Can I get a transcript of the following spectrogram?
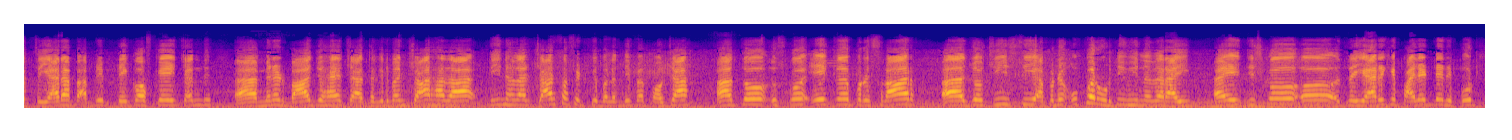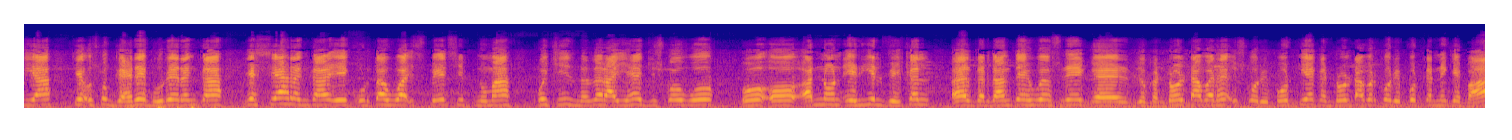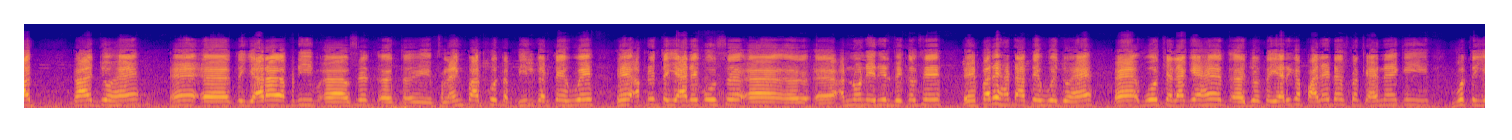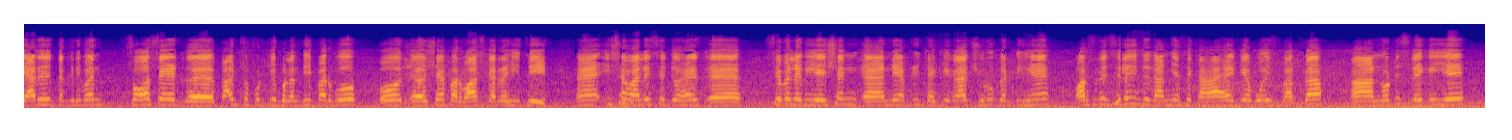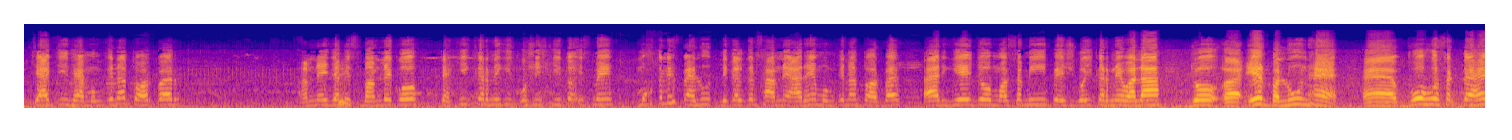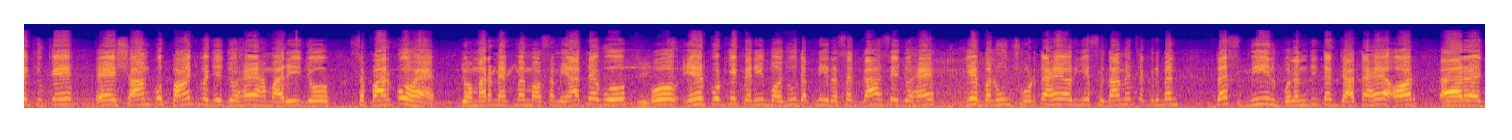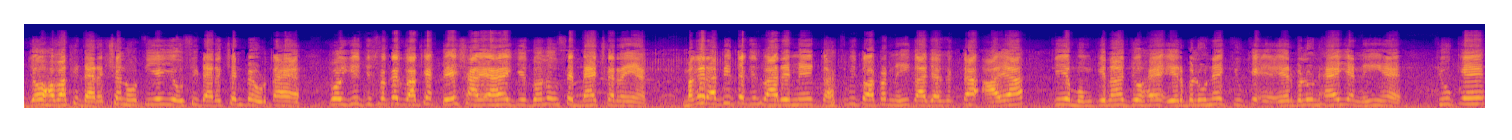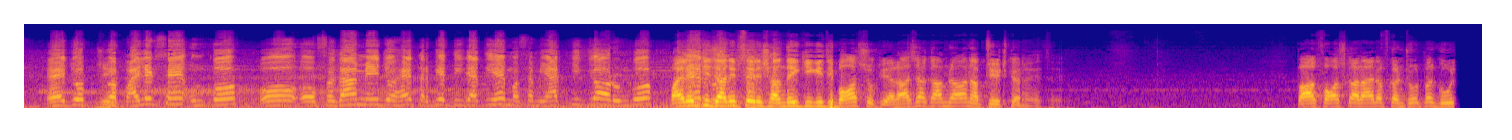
طیارہ اپنی ٹیک آف کے چند منٹ بعد جو ہے تقریباً چار ہزار، تین ہزار چار سو فٹ کی بلندی پر پہنچا۔ تو اس کو ایک پرسرار جو چیز تھی اپنے اوپر اڑتی ہوئی نظر آئی جس کو طیارے کے پائلٹ نے رپورٹ کیا کہ اس کو گہرے بھورے رنگ کا یا سیاہ رنگ کا ایک اڑتا ہوا اسپیس شپ نما کوئی چیز نظر آئی ہے، جس کو وہ ان نون ایریل ویکل گردانتے ہوئے اس نے جو کنٹرول ٹاور ہے، اس کو رپورٹ کیا۔ کنٹرول ٹاور کو رپورٹ کرنے کے بعد جو ہے طیارہ اپنی فلائنگ پاتھ کو تبدیل کرتے ہوئے اپنے طیارے کو اس ان نون ایریل ویکل سے پرے ہٹاتے ہوئے جو ہے وہ چلا گیا ہے۔ جو طیارے کا پائلٹ ہے اس کا کہنا ہے کہ وہ طیارے سے تقریباً سو سے پانچ سو فٹ کی بلندی پر وہ شہ پرواز کر رہی تھی۔ اس حوالے سے جو ہے سول ایویشن نے اپنی تحقیقات شروع کر دی ہیں اور اس نے ضلع انتظامیہ سے کہا ہے کہ وہ اس بات کا نوٹس لے کے یہ کیا چیز ہے۔ ممکنہ طور پر ہم نے جب جی۔ اس معاملے کو تحقیق کرنے کی کوشش کی تو اس میں مختلف پہلو نکل کر سامنے آ رہے ہیں ممکنہ طور پر یہ جو موسمی پیش گوئی کرنے والا جو ایئر بلون ہے وہ ہو سکتا ہے کیونکہ شام کو پانچ بجے جو ہے ہماری جو سپارکو ہے جو ہمارا محکمہ موسمیات ہے جی۔ وہ ایئرپورٹ کے قریب موجود اپنی رسد گاہ سے جو ہے یہ بلون چھوڑتا ہے اور یہ فضا میں تقریباً دس میل بلندی تک جاتا ہے اور جو ہوا کی ڈائریکشن ہوتی ہے یہ اسی ڈائریکشن پہ اڑتا ہے۔ تو یہ جس وقت واقعہ پیش آیا ہے یہ دونوں اسے میچ کر رہے ہیں۔ مگر ابھی تک اس بارے میں کہتوی طور پر نہیں کہا جا سکتا۔ آیا کہ یہ ممکنہ جو ہے ایئر بلون ہے کیونکہ ایئر بلون ہے یا نہیں ہے۔ کیونکہ جو جی۔ پائلٹس ہیں ان کو فضا میں جو ہے تربیت دی جاتی ہے موسمیات کی اور ان کو پائلٹ کی جانب سے نشاندہی کی گئی تھی۔ بہت شکریہ۔ راجہ کامران اپڈیٹ کر رہے تھے۔ پاک فوج کا لائن آف کنٹرول پر گول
